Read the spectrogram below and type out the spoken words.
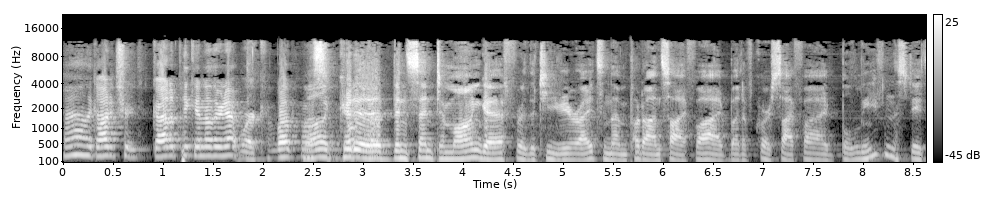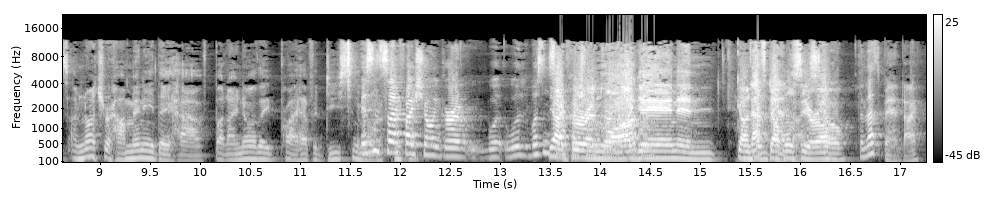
Well, they got to got to pick another network. But Well, it could have been sent to manga for the TV rights and then put on Sci-Fi. But of course, Sci-Fi, I believe in the states, I'm not sure how many they have, but I know they probably have a decent. Isn't amount of Sci-Fi people. showing Gurren? wa- wa- Wasn't Yeah, Sci-Fi showing Gurren Gurren Lagann and Gundam That's Double Bandai, Zero. So, then that's Bandai.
